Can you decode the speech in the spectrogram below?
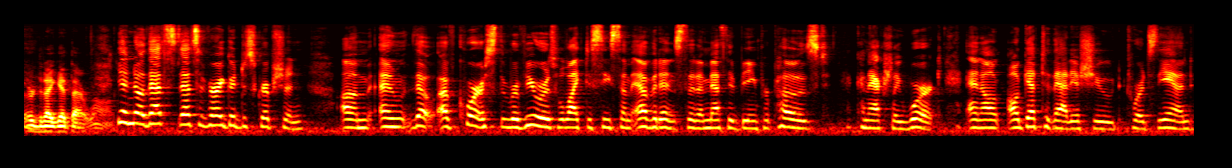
or did I get that wrong? Yeah, no, that's, that's a very good description. Um, and the, of course, the reviewers will like to see some evidence that a method being proposed can actually work. And I'll, I'll get to that issue towards the end.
